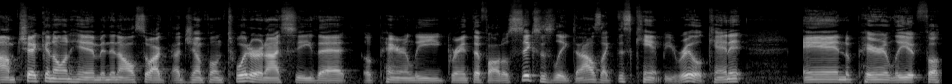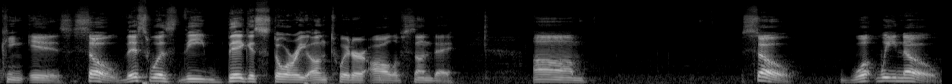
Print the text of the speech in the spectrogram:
I'm checking on him, and then also I, I, jump on Twitter and I see that apparently Grand Theft Auto 6 is leaked, and I was like, this can't be real, can it? And apparently it fucking is. So this was the biggest story on Twitter all of Sunday. Um. So what we know,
